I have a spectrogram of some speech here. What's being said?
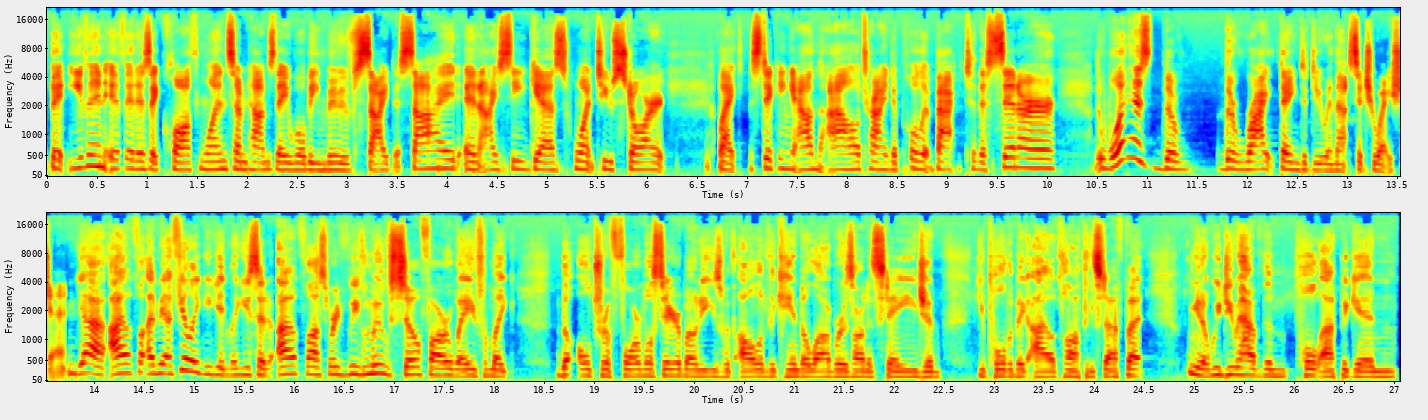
But even if it is a cloth one, sometimes they will be moved side to side. And I see guests want to start like sticking out in the aisle, trying to pull it back to the center. What is the the right thing to do in that situation? Yeah, aisle—I mean, I feel like again, like you said, aisle cloths. Where we've moved so far away from like the ultra formal ceremonies with all of the candelabras on a stage, and you pull the big aisle cloth and stuff. But you know, we do have them pull up again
